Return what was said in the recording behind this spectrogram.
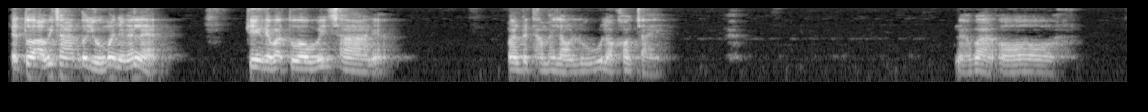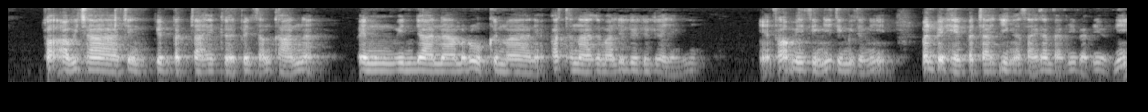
แต่ตัวอวิชชามันก็อยู่มันอย่างนั้นแหละ เพียงแต่ว่าตัววิชาเนี่ย มันไปทำให้เรารู้เราเข้าใจ นะว่าอ๋อเพราะอาวิชชาจึงเป็นปัจจัยให้เกิดเป็นสังขารน่ะ เป็นวิญญาณนามรูปขึ้นมาเนี่ย พัฒนาขึ้นมาเรื่อยๆเรื่อยๆอย่างนี้เนี่ยเพราะมีสิ่งนี้จึงมีสิ่งนี้ มันเป็นเหตุปัจจัยยิงอาศัยกันแบบนี้แบบนี้แบบนี้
